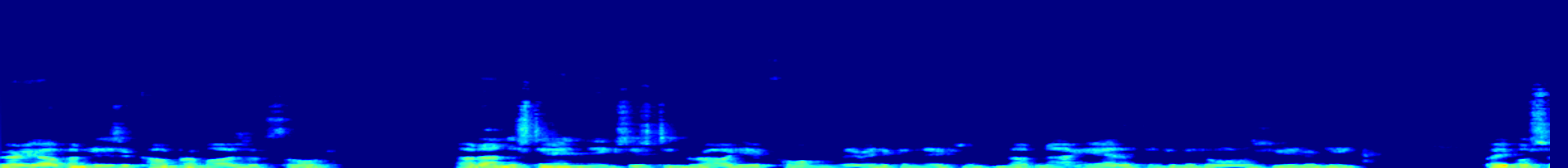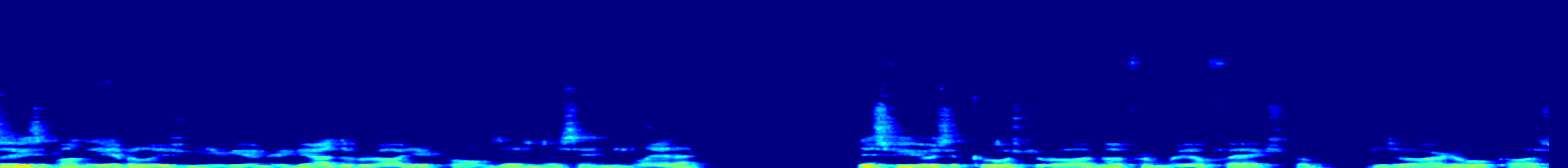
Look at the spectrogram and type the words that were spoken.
Very often it is a compromise of thought. Not understanding the existing variety of form and their interconnection, not knowing how to think of it all as unity, people seize upon the evolutionary view and regard the variety of forms as an ascending ladder. This view is, of course, derived not from real facts, but desire at all cost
